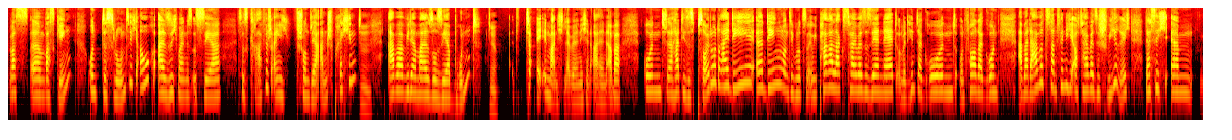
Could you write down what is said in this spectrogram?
was ähm, was ging. Und das lohnt sich auch. Also ich meine, es ist sehr, es ist grafisch eigentlich schon sehr ansprechend, aber wieder mal so sehr bunt. Ja. in manchen Leveln, nicht in allen, aber und äh, hat dieses Pseudo 3D äh, Ding und sie benutzen irgendwie Parallax teilweise sehr nett und mit Hintergrund und Vordergrund, aber da wird's dann finde ich auch teilweise schwierig, dass ich ähm, äh,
